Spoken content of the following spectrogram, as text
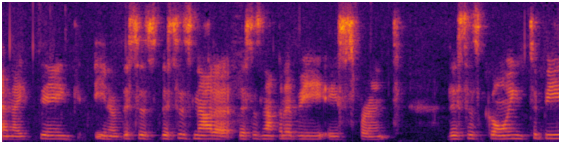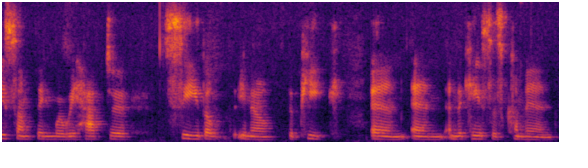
and i think you know this is this is not a this is not going to be a sprint. This is going to be something where we have to see the you know the peak and and and the cases come in.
